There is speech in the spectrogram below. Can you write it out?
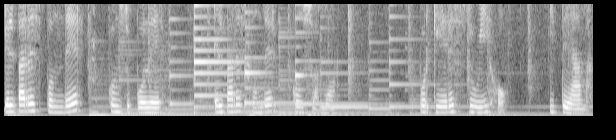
Él va a responder con su poder. Él va a responder con su amor. Porque eres su hijo y te ama.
